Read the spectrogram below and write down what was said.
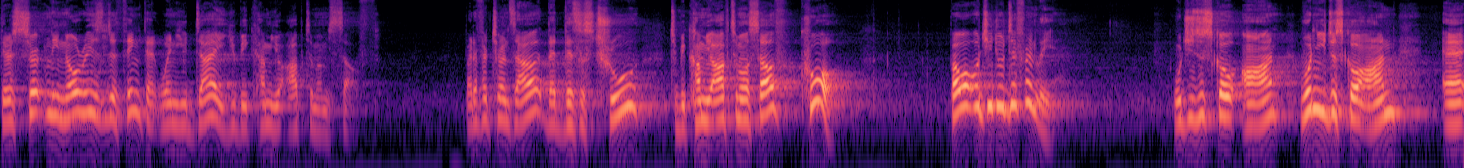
There's certainly no reason to think that when you die, you become your optimum self. But if it turns out that this is true, to become your optimal self, cool. But what would you do differently? Would you just go on? Wouldn't you just go on uh,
